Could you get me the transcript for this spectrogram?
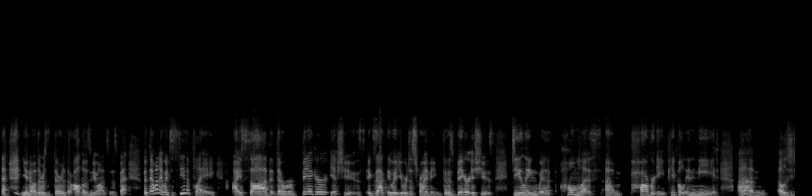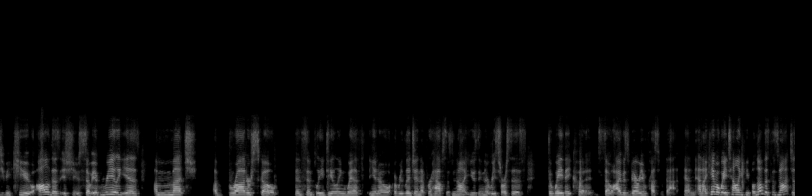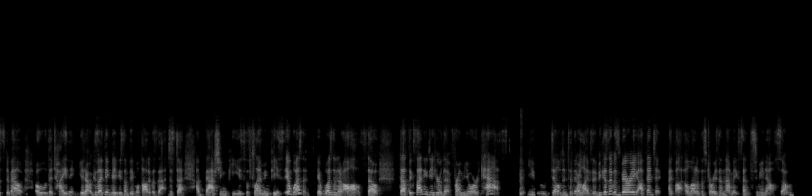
You know there's there, there all those nuances but but then when i went to see the play i saw that there were bigger issues exactly what you were describing those bigger issues dealing with homeless um, poverty people in need um, lgbtq all of those issues. So it really is a much a broader scope than simply dealing with you know a religion that perhaps is not using their resources the way they could. So I was very impressed with that. And and I came away telling people, no, this is not just about, oh, the tithing, you know, because I think maybe some people thought it was that, just a, a bashing piece, a slamming piece. It wasn't. It wasn't at all. So that's exciting to hear that from your cast. You delved into their lives because it was very authentic. I thought a lot of the stories, and that makes sense to me now. So,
